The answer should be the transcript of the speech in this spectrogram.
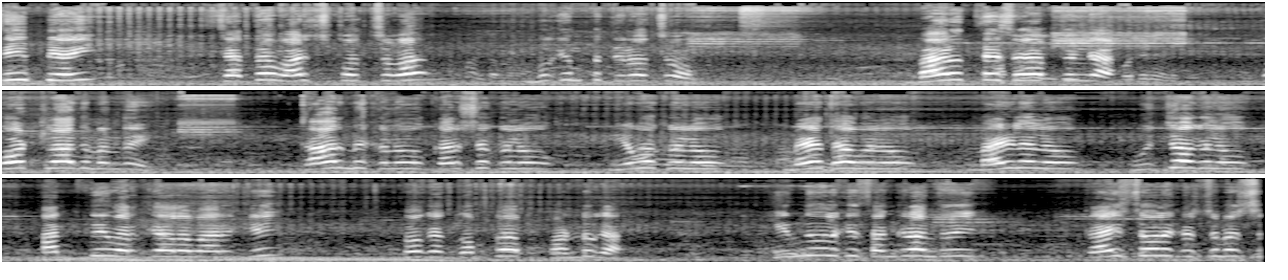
సిపిఐ శత వార్షికోత్సవ ముగింపు దినోత్సవం భారతదేశ వ్యాప్తంగా కోట్లాది మంది కార్మికులు కర్షకులు యువకులు మేధావులు మహిళలు ఉద్యోగులు అన్ని వర్గాల వారికి ఒక గొప్ప పండుగ. హిందువులకి సంక్రాంతి క్రైస్తవుల క్రిస్మస్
